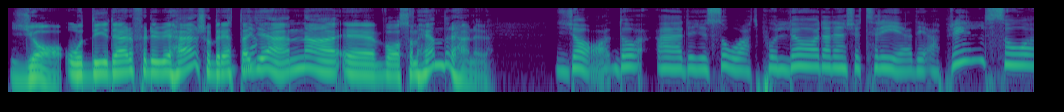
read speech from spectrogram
Ja, och det är därför du är här, så berätta Ja. gärna eh, vad som händer här nu. Ja, då är det ju så att på lördag den 23 april så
